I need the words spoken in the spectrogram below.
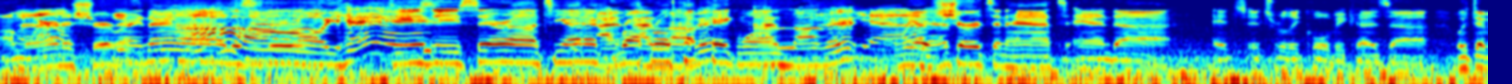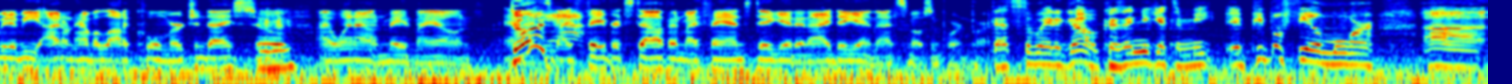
I'm Well, wearing a shirt he's right wearing- now. This is the Oh, hey. DZ, Sarah, Tiana, I- rock I and roll cupcake it. one. I love it. Yeah. we have Yes. shirts and hats and uh it's it's really cool because uh with WWE I don't have a lot of cool merchandise so Mhm. I went out and made my own. And Good. It's my favorite stuff and my fans dig it and I dig it and that's the most important part. That's the way to go because then you get to meet. If people feel more uh,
